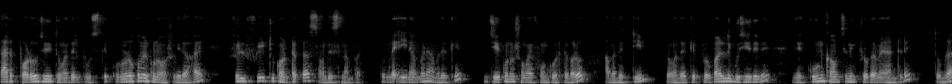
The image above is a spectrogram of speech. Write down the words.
তারপরেও যদি তোমাদের বুঝতে কোনো রকমের কোনো অসুবিধা হয় feel free to contact us on this number তোমরা এই নাম্বারে আমাদেরকে যে কোনো সময় ফোন করতে পারো। আমাদের টিম তোমাদেরকে প্রপারলি বুঝিয়ে দেবে যে কোন কাউন্সিলিং প্রোগ্রামের আন্ডারে তোমরা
